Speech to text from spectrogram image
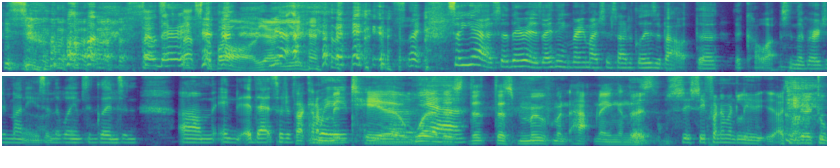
so, so that's, there, that's the bar. Yeah. yeah. it's like, so yeah. So there is. I think very much this article is about the the co-ops and the Virgin Monies and the Williams and Glyn's and um and that sort of that kind wave. of mid tier Yeah. where Yeah. there's there's movement happening and But there's see, see, fundamentally, I think there are two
